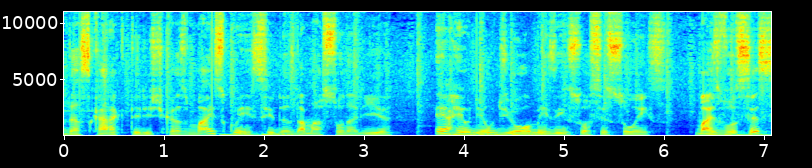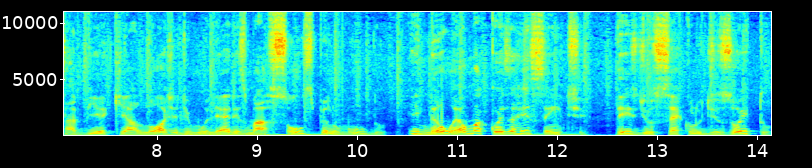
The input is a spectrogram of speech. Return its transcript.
das características mais conhecidas da maçonaria é a reunião de homens em suas sessões. Mas você sabia que há loja de mulheres maçons pelo mundo? E não é uma coisa recente. Desde o século XVIII,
